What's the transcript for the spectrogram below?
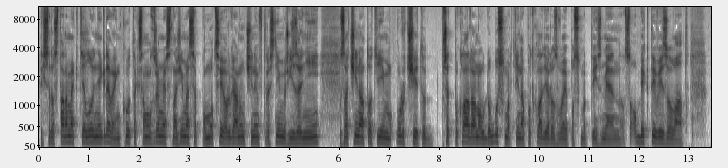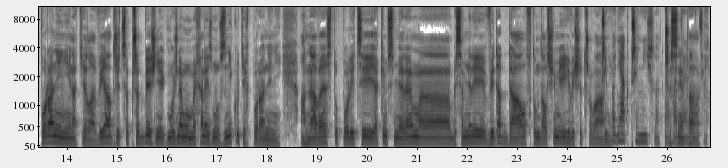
Když se dostaneme k tělu někde venku, tak samozřejmě snažíme se pomoci orgánům orgánům činným v trestním řízení. Začíná to tím určit předpokládanou dobu smrti na podkladě rozvoje posmrtných změn, zobjektivizovat, poranění na těle, vyjádřit se předběžně k možnému mechanismu vzniku těch poranění a navést tu policii, jakým směrem eh, by se měli vydat dál v tom dalším jejich vyšetřování. Případně jak přemýšlet. Přesně tak. Věci.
